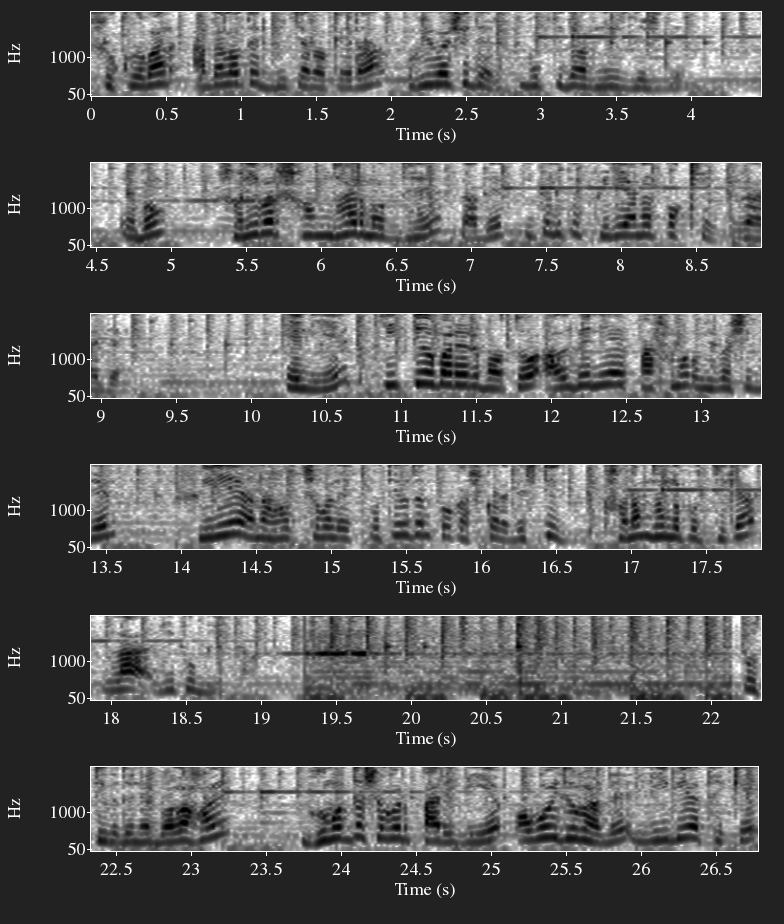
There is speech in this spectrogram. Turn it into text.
শুক্রবার আদালতের বিচারকেরা অভিবাসীদের মুক্তি দেওয়ার নির্দেশ দেন এবং শনিবার সন্ধ্যার মধ্যে তাদের ইতালিতে ফিরিয়ে আনার পক্ষে রায় দেন। এ নিয়ে তৃতীয়বারের মতো আলবেনিয়ায় পাঠানো অভিবাসীদের ফিরিয়ে আনা হচ্ছে বলে প্রতিবেদন প্রকাশ করে দেশটির স্বনামধন্য পত্রিকা লা রিপুবলিকা। প্রতিবেদনে বলা হয়, ভূমধ্যসাগর পাড়ি দিয়ে অবৈধভাবে লিবিয়া থেকে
